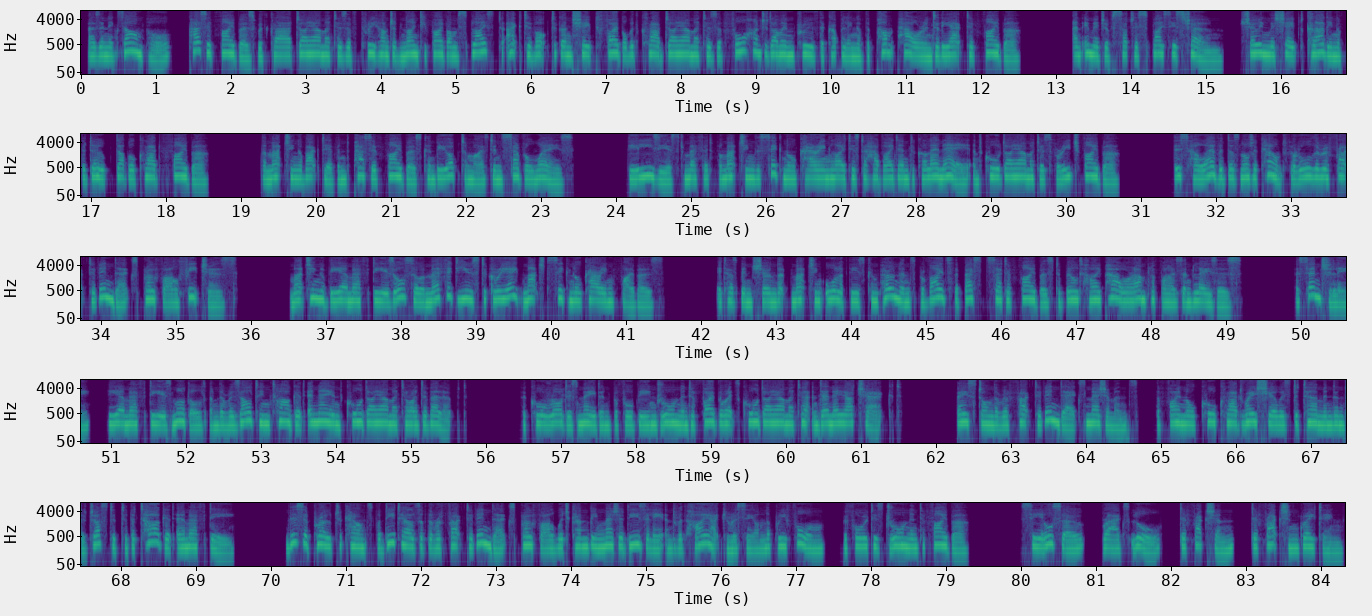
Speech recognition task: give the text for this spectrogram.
As an example, Passive fibers with clad diameters of 395 um spliced to active octagon-shaped fiber with clad diameters of 400 um improve the coupling of the pump power into the active fiber. An image of such a splice is shown, showing the shaped cladding of the doped double-clad fiber. The matching of active and passive fibers can be optimized in several ways. The easiest method for matching the signal carrying light is to have identical NA and core diameters for each fiber. This however does not account for all the refractive index profile features. Matching of the MFD is also a method used to create matched signal-carrying fibers. It has been shown that matching all of these components provides the best set of fibers to build high-power amplifiers and lasers. Essentially, the MFD is modeled and the resulting target NA and core diameter are developed. The core rod is made and before being drawn into fiber its core diameter and NA are checked. Based on the refractive index measurements, the final core-clad ratio is determined and adjusted to the target MFD. This approach accounts for details of the refractive index profile which can be measured easily and with high accuracy on the preform, before it is drawn into fiber. See also, Bragg's law, diffraction, diffraction grating.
